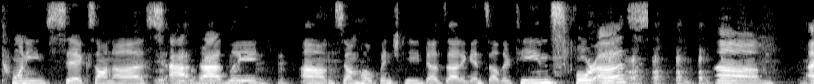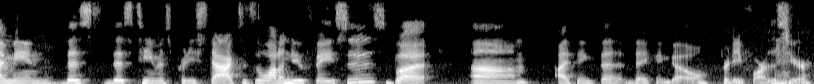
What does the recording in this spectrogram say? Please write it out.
26 on us at Bradley. Um, so I'm hoping she does that against other teams for us. Um, I mean, this this team is pretty stacked. It's a lot of new faces, but um, I think that they can go pretty far this year.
